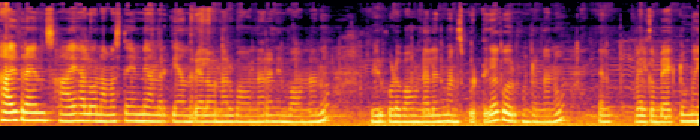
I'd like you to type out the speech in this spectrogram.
హాయ్ ఫ్రెండ్స్ హాయ్ హలో నమస్తే అండి. అందరికీ అందరూ ఎలా ఉన్నారు? బాగున్నారా? నేను బాగున్నాను. మీరు కూడా బాగుండాలని మనస్ఫూర్తిగా కోరుకుంటున్నాను. Well welcome back to my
